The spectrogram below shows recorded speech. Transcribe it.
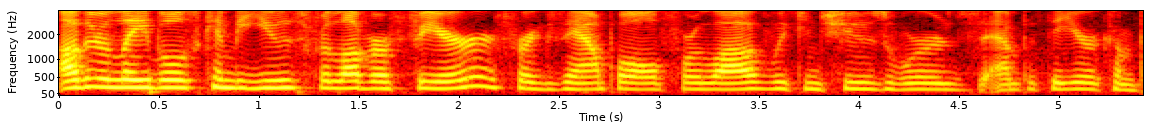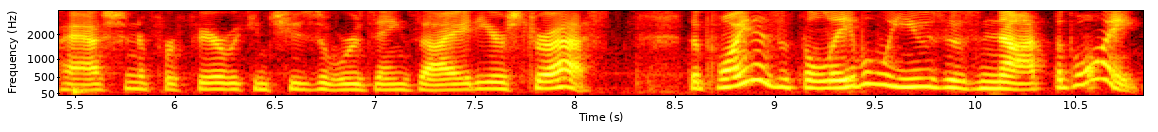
Other labels can be used for love or fear. For example, for love, we can choose words empathy or compassion. And for fear, we can choose the words anxiety or stress. The point is that the label we use is not the point.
